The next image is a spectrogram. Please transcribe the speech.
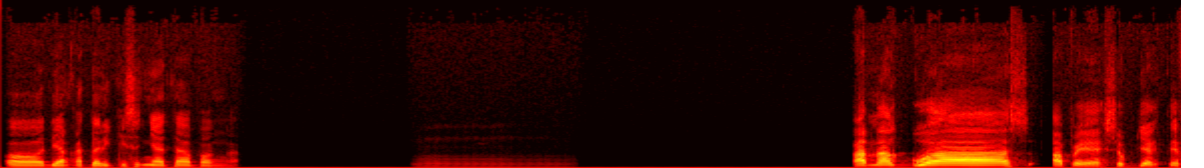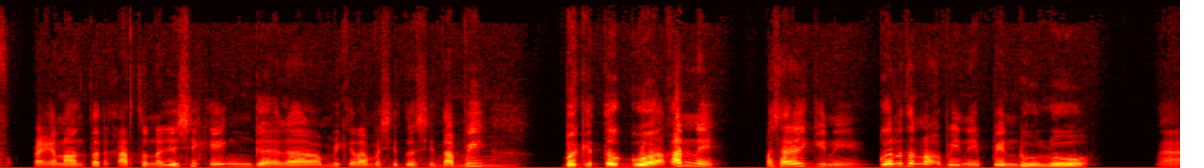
eh, diangkat dari kisah nyata apa enggak? Hmm. Karena gua apa ya subjektif pengen nonton kartun aja sih kayak enggak enggak mikir sampai situ sih. Tapi Hmm. begitu gua kan nih masalahnya gini, gua nonton Upin Ipin dulu. Nah,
